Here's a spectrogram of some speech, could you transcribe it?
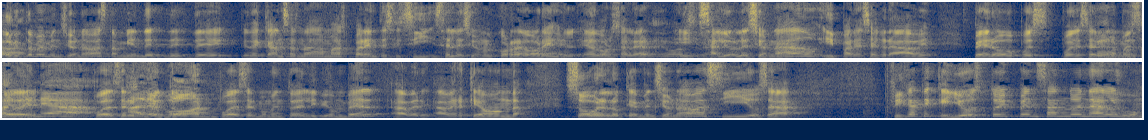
ahorita me mencionabas también de, de, de- de Kansas nada más, paréntesis, sí, se lesionó el corredor, eh, el Edward Saler, Edward y Saler. salió lesionado y parece grave, pero pues puede ser el Pero, pues, momento de... a- puede ser el momento, puede ser el momento de Livion Bell, a ver, a ver qué onda. Sobre lo que mencionabas, sí, o sea, fíjate que yo estoy pensando en algo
